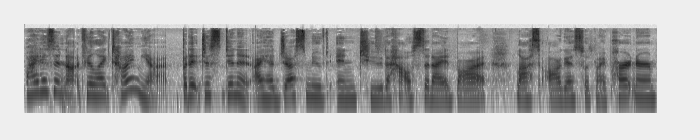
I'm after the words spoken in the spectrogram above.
why does it not feel like time yet? But it just didn't. I had just moved into the house that I had bought last August with my partner,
